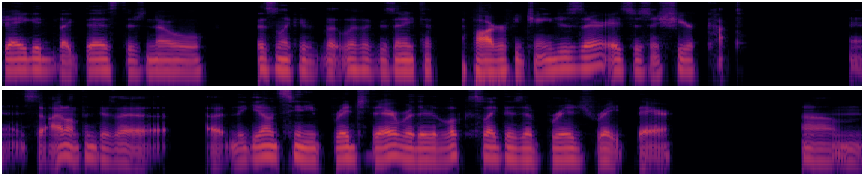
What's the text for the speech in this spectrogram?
jagged like this. There's no doesn't like look like there's any topography changes there. It's just a sheer cut. Uh, so I don't think there's a uh, you don't see any bridge there, where there looks like there's a bridge right there. Um,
